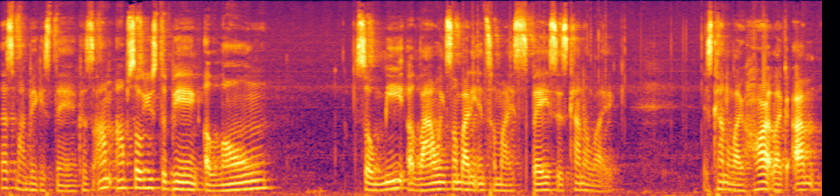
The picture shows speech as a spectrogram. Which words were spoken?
That's my biggest thing cuz I'm I'm so used to being alone. So me allowing somebody into my space is kind of like it's kind of like hard. Like I'm,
